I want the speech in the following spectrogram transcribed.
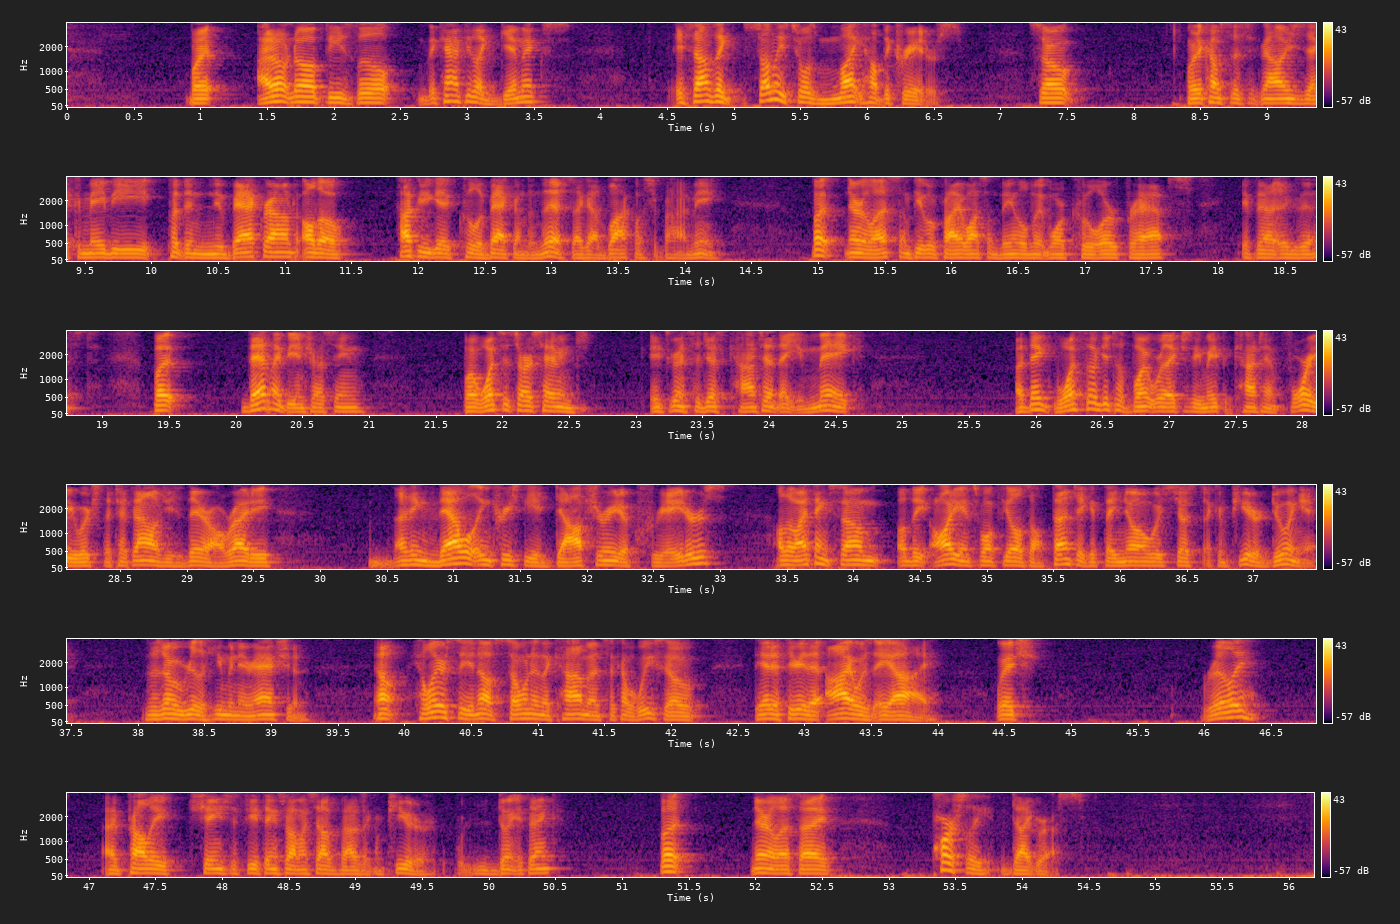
But I don't know if these little, they kind of feel like gimmicks. It sounds like some of these tools might help the creators. So, when it comes to technologies that can maybe put in a new background, although, how can you get a cooler background than this? I got Blockbuster behind me. But nevertheless, some people probably want something a little bit more cooler, perhaps, if that exists. But that might be interesting. But once it starts having, it's going to suggest content that you make. I think once they'll get to the point where they actually make the content for you, which the technology is there already, I think that will increase the adoption rate of creators. Although I think some of the audience won't feel as authentic if they know it's just a computer doing it. There's no real human interaction. Now, hilariously enough, someone in the comments a couple weeks ago, they had a theory that I was AI, which Really? I'd probably changed a few things about myself if I was a computer, don't you think? But nevertheless, I partially digress.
